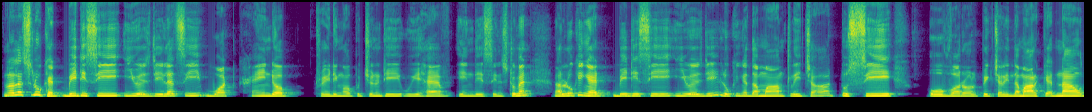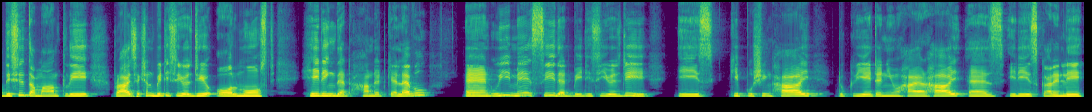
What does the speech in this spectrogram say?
now let's look at BTC USD. Let's see what kind of trading opportunity we have in this instrument. Now looking at BTC USD, looking at the monthly chart to see overall picture in the market. Now this is the monthly price action BTC USD almost hitting that 100k level and we may see that BTC USD is keep pushing high to create a new higher high as it is currently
